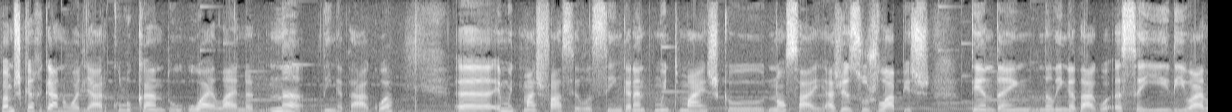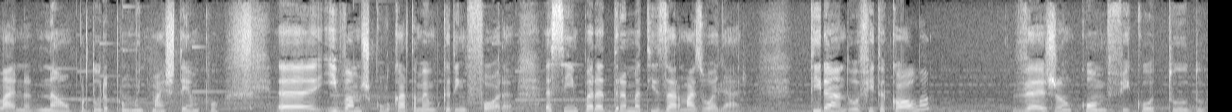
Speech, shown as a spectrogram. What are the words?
Vamos carregar no olhar colocando o eyeliner na linha d'água. Uh, é muito mais fácil assim, garante muito mais que não sai. Às vezes os lápis tendem na linha d'água a sair e o eyeliner não, perdura por muito mais tempo. Uh, e vamos colocar também um bocadinho fora, assim para dramatizar mais o olhar. Tirando a fita cola, vejam como ficou tudo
